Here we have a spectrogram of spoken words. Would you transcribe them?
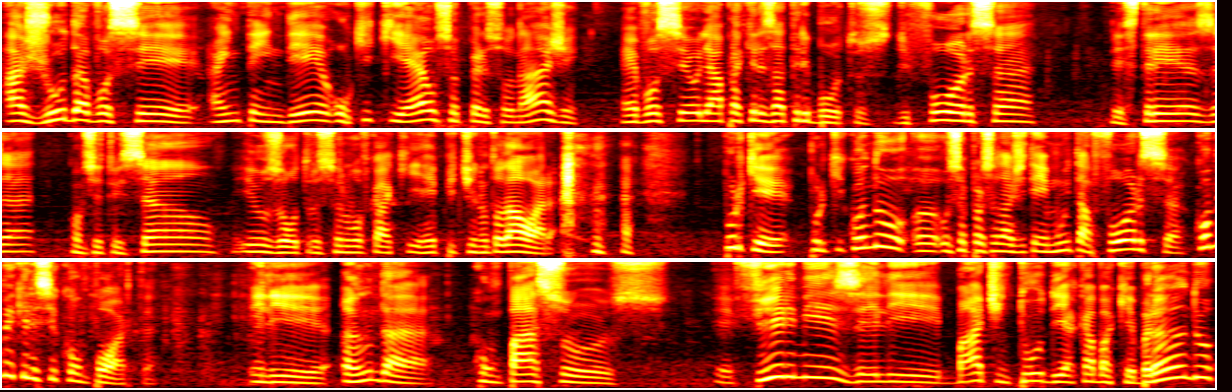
ajuda você a entender o que, que é o seu personagem é você olhar para aqueles atributos de força, destreza, constituição e os outros. Eu não vou ficar aqui repetindo toda hora. Por quê? Porque quando uh, o seu personagem tem muita força, como é que ele se comporta? Ele anda com passos eh, firmes, ele bate em tudo e acaba quebrando,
